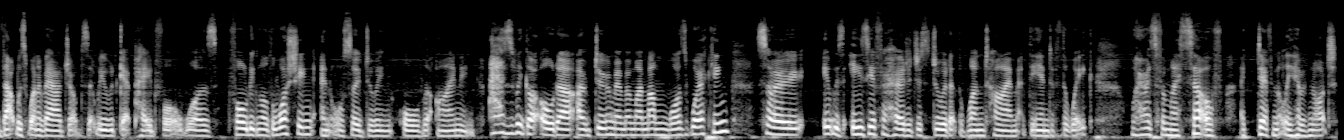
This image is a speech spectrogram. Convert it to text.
that was one of our jobs that we would get paid for was folding all the washing and also doing all the ironing. As we got older, I do remember my mum was working, so it was easier for her to just do it at the one time at the end of the week. Whereas for myself, I definitely have not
